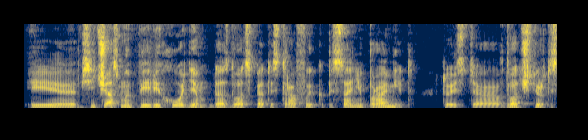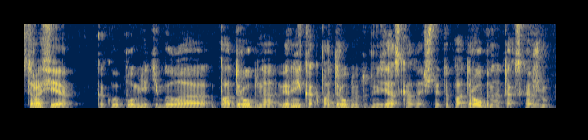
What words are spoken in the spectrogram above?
И сейчас мы переходим да, с 25 строфы к описанию пирамид – то есть э, в 24 строфе, как вы помните, было подробно, вернее, как подробно, тут нельзя сказать, что это подробно, так скажем,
